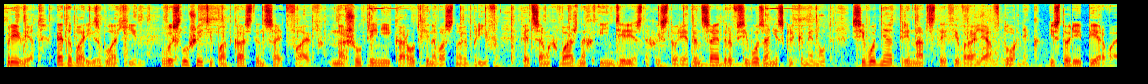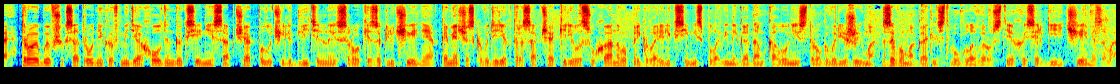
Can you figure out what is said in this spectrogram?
Привет, это Борис Блохин. Вы слушаете подкаст Inside Five, наш утренний короткий новостной бриф. Пять самых важных и интересных историй от инсайдеров всего за несколько минут. Сегодня 13 февраля, вторник. История первая. Трое бывших сотрудников медиахолдинга Ксении Собчак получили длительные сроки заключения. Коммерческого директора Собчак Кирилла Суханова приговорили к семи с половиной годам колонии строгого режима за вымогательство у главы Ростеха Сергея Чемезова.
